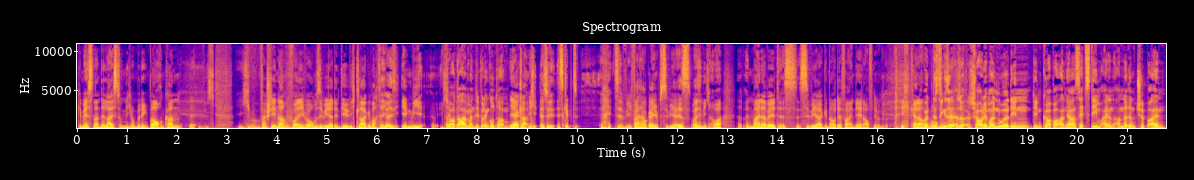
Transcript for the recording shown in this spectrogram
gemessen an der Leistung nicht unbedingt brauchen kann. Äh, ich, ich verstehe nach wie vor nicht, warum Sevilla den Deal nicht klar gemacht hat. Ich weiß irgendwie. Ich Aber auch da, man, die wird einen Grund haben. Ja, klar. Ich, also es gibt ich weiß auch gar nicht, ob Sevilla ist, weiß ich nicht, aber in meiner Welt ist Sevilla genau der Verein, der ihn aufnehmen wird. Ich keine Ahnung. Aber das Ding ist ja, also schau dir mal nur den, den Körper an, ja, setz dem einen anderen Chip ein,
